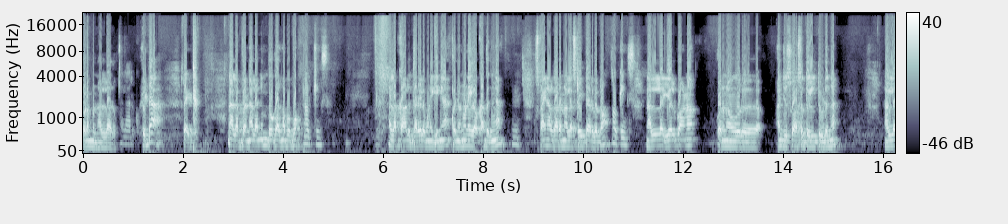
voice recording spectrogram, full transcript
உடம்பு நல்லா இருக்கும். நல்லா இருக்கும் ரைட்டா ரைட் நல்லா நல்லா நிமிந்து உட்காருங்க பார்ப்போம் ஓகேங்க சார். நல்லா காலு தரையில முனைக்கிங்க. கொஞ்சம் நுண்ணில உட்காந்துக்குங்க. ஸ்பைனல் கார்டு நல்லா ஸ்ட்ரைட்டா இருக்கட்டும். ஓகேங்க நல்ல இயல்பான ஒரு ந- ஒரு அஞ்சு சுவாசத்தை இழுத்து விடுங்க. நல்ல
